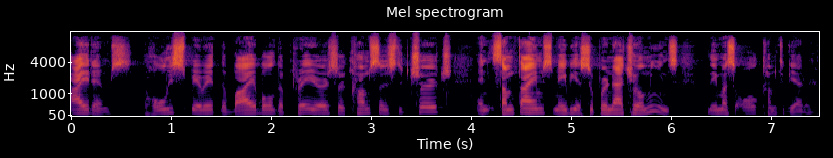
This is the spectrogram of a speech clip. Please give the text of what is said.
items, the Holy Spirit, the Bible, the prayer, circumstance, the church, and sometimes maybe a supernatural means, they must all come together.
